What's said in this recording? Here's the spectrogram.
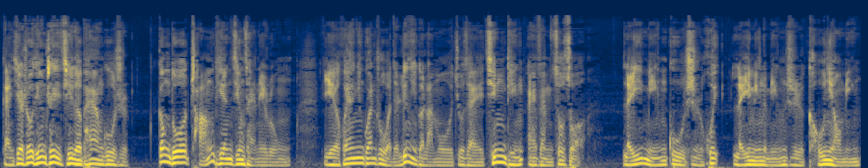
感谢收听这一期的《拍案故事》，更多长篇精彩内容，也欢迎您关注我的另一个栏目，就在蜻蜓 FM 搜索“雷鸣故事会”，雷鸣的鸣是口鸟鸣。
